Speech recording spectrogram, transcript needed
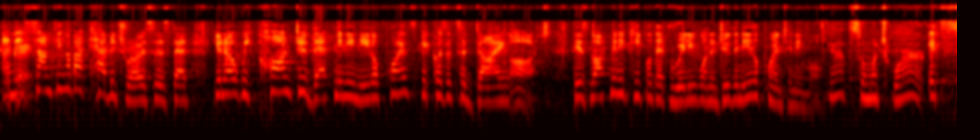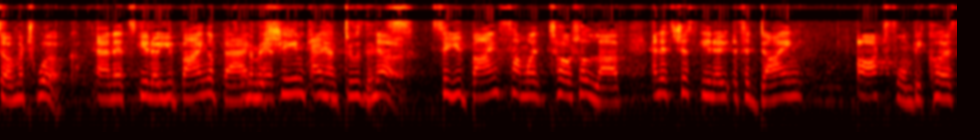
And Okay. there's something about cabbage roses that, you know, we can't do that many needle points because it's a dying art. There's not many people that really want to do the needlepoint anymore. Yeah, it's so much work. It's so much work. And it's, you know, you're buying a bag. And a machine can't do this. No. So you're buying someone total love. And it's just, you know, it's a dying art form because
